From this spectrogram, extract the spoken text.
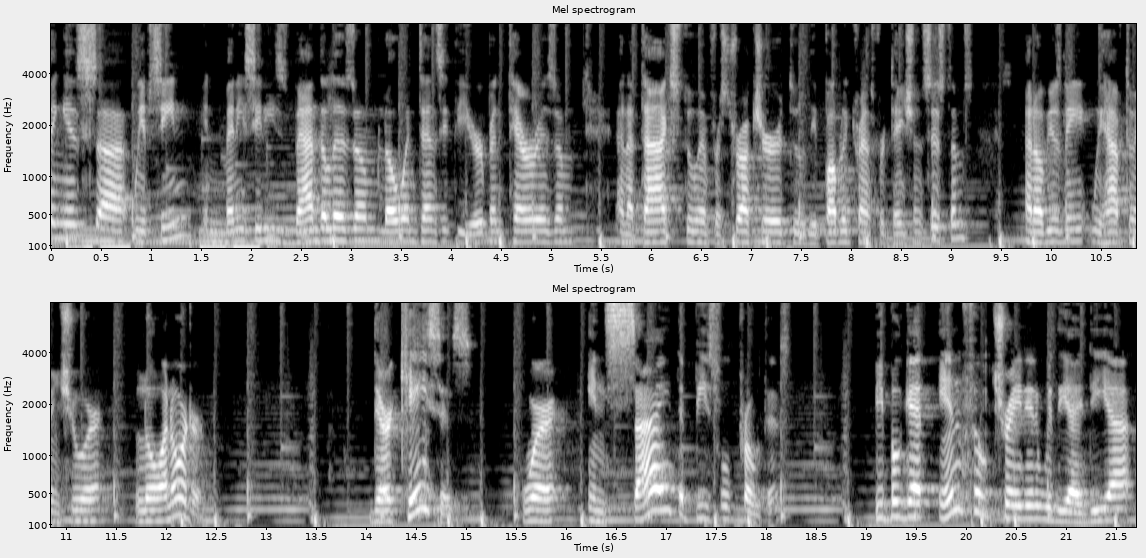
thing is, uh, we've seen in many cities vandalism, low intensity urban terrorism, and attacks to infrastructure, to the public transportation systems. And obviously, we have to ensure law and order. There are cases where inside the peaceful protest, people get infiltrated with the idea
